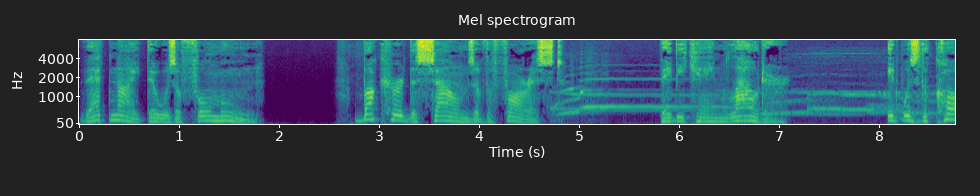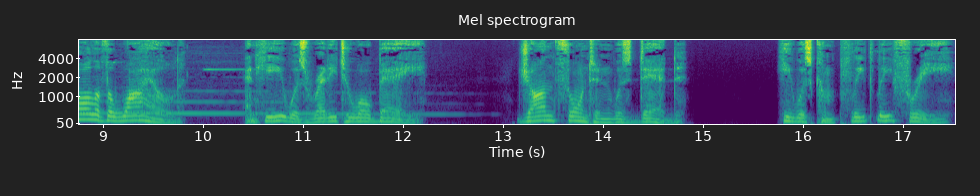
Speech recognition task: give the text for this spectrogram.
That night there was a full moon. Buck heard the sounds of the forest. They became louder. It was the call of the wild, and he was ready to obey. John Thornton was dead. He was completely free.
